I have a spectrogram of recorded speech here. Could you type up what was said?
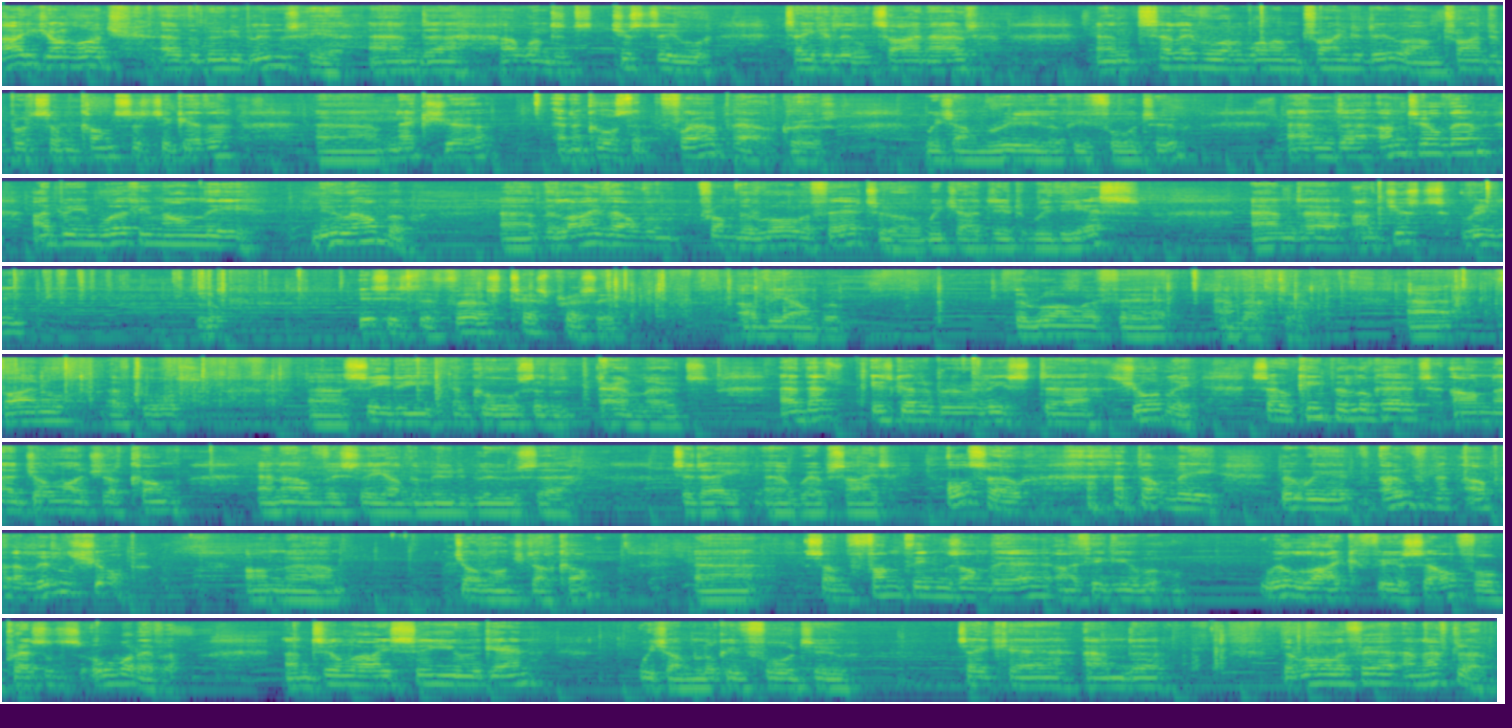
Hi, John Lodge of the Moody Blues here, and uh, I wanted just to take a little time out and tell everyone what I'm trying to do. I'm trying to put some concerts together uh, next year, and of course, the Flower Power Cruise, which I'm really looking forward to. And uh, until then, I've been working on the new album, uh, the live album from the Royal Affair tour, which I did with Yes and uh, I've just really look this is the first test pressing of the album the Royal Affair and After. Uh, vinyl of course uh, CD of course and downloads. And that is going to be released uh, shortly. So keep a lookout on uh, johnlodge.com and obviously on the Moody Blues uh, Today website also, not me, but we opened up a little shop on um, johnlodge.com. Uh, some fun things on there I think you will like for yourself or presents or whatever. Until I see you again, which I'm looking forward to, take care and uh, the Royal Affair and after.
